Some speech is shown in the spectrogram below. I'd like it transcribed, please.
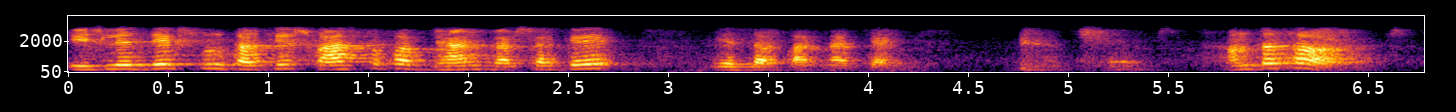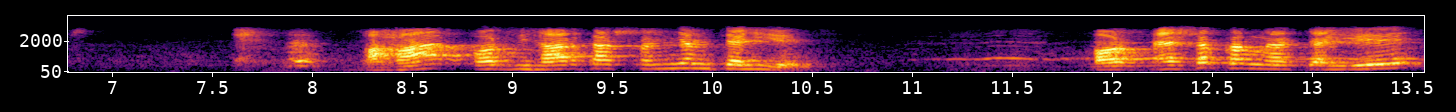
इसलिए देख सुन करके स्वास्थ्य पर ध्यान कर करके ये सब करना चाहिए। अंततः आहार और विहार का संयम चाहिए। और ऐसा करना चाहिए,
